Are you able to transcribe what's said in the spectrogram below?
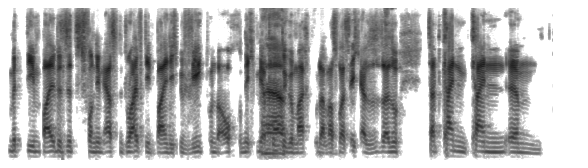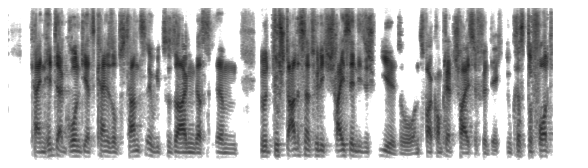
mit dem Ballbesitz von dem ersten Drive den Ball nicht bewegt und auch nicht mehr ja. Punkte gemacht oder was weiß ich. Also, es, also, es hat keinen, keinen, ähm, keinen Hintergrund, jetzt keine Substanz irgendwie zu sagen, dass ähm, du, du startest natürlich scheiße in dieses Spiel, so und zwar komplett scheiße für dich. Du kriegst sofort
